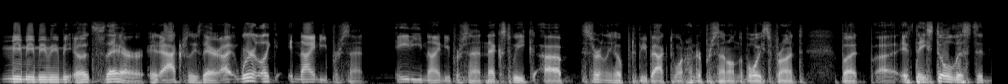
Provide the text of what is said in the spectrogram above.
Me, me, me, me, me. Oh, it's there. It actually is there. I, we're like 90%. 80 90% next week uh, certainly hope to be back to 100% on the voice front but uh, if they still listed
